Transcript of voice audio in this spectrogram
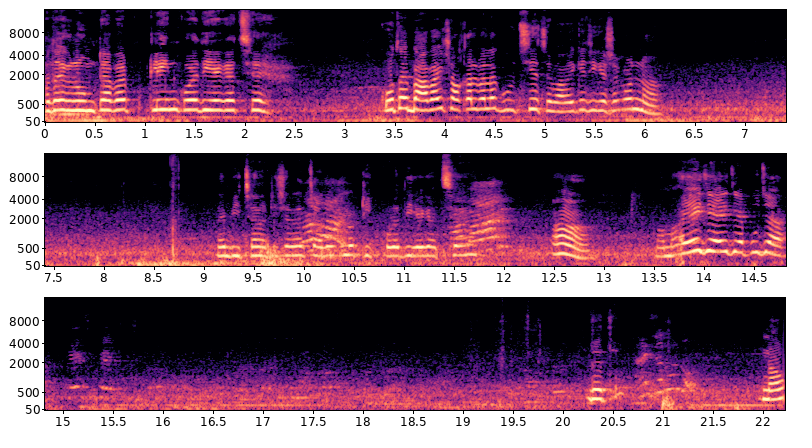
কোথায় রুমটা আবার ক্লিন করে দিয়ে গেছে? কোথায় বাবাই সকালবেলা গুছিয়েছে? বাবাইকে জিজ্ঞাসা কর না। না বিছানা টিছানার চাদরগুলো ঠিক করে দিয়ে গেছে। হ্যাঁ। মামা এই যে এই যে পূজা। দে তো নাও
